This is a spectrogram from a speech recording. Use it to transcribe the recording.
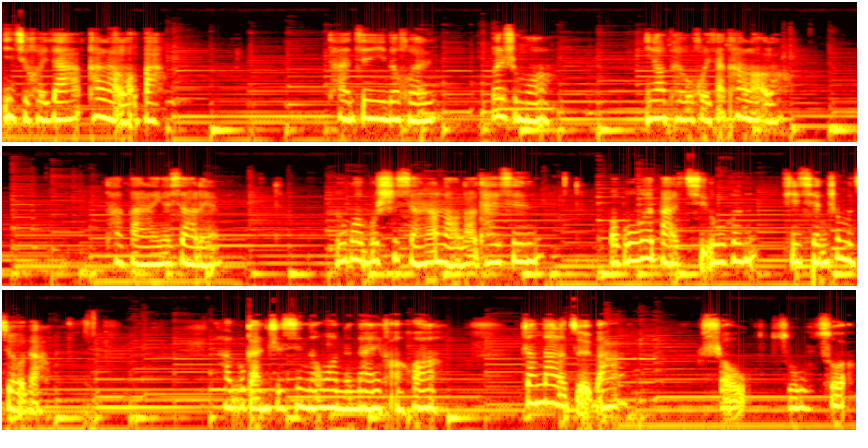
一起回家看姥姥吧。他惊异的回。为什么你要陪我回家看姥姥？他发了一个笑脸。如果不是想让姥姥开心，我不会把求婚提前这么久的。他不敢置信地望着那一行话，张大了嘴巴，手足无措。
